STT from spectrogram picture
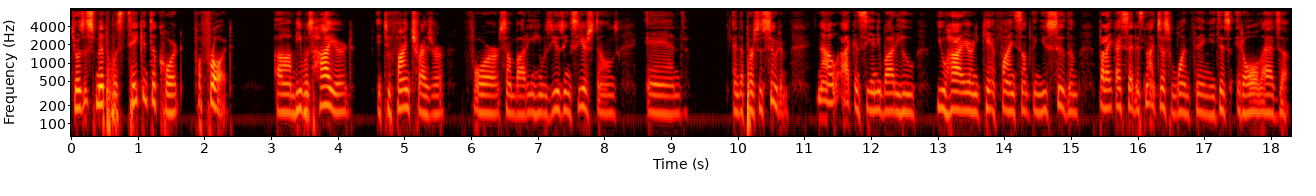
Joseph Smith was taken to court for fraud. Um, he was hired to find treasure for somebody he was using seer stones and and the person sued him. Now I can see anybody who you hire and you can't find something, you sue them. But like I said, it's not just one thing. It just it all adds up.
